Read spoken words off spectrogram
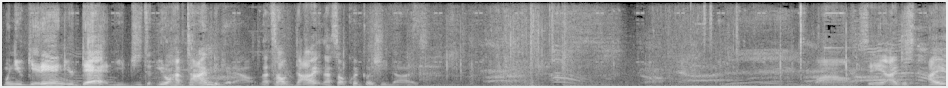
when you get in, you're dead. You just you don't have time to get out. That's how die. That's how quickly she dies. Wow. See, I just I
